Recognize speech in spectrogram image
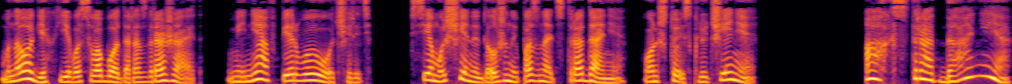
Многих его свобода раздражает. Меня в первую очередь. Все мужчины должны познать страдания. Он что, исключение? Ах, страдания?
